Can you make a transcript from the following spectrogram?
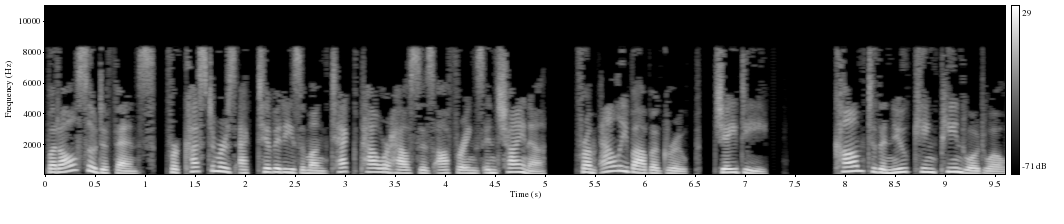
but also defense, for customers' activities among tech powerhouses offerings in China, from Alibaba Group, JD. Com to the new King Pinduoduo.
